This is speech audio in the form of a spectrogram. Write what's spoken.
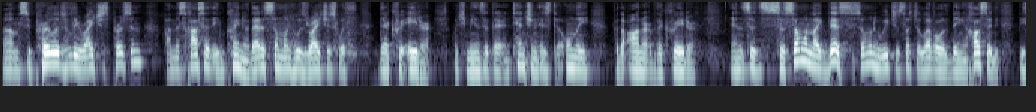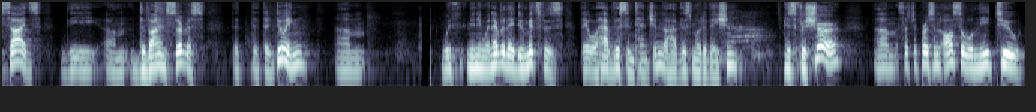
um, superlatively righteous person, hamischased im koino. That is someone who is righteous with their creator, which means that their intention is to only for the honor of their creator. And so, so someone like this, someone who reaches such a level of being a chassid, besides the um, divine service that, that they're doing, um, with meaning whenever they do mitzvahs, they will have this intention, they'll have this motivation, is for sure um, such a person also will need to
